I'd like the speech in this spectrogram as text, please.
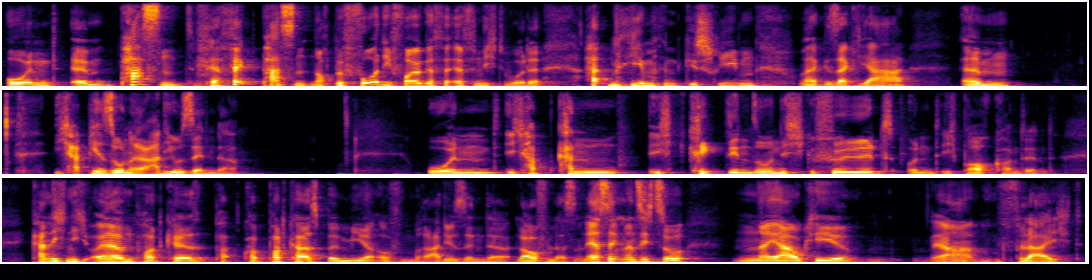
und ähm, passend, perfekt passend, noch bevor die Folge veröffentlicht wurde, hat mir jemand geschrieben und hat gesagt, ja, ähm, ich habe hier so einen Radiosender. Und ich hab, kann, ich krieg den so nicht gefüllt und ich brauche Content. Kann ich nicht euren Podcast, Po- Podcast bei mir auf dem Radiosender laufen lassen? Und erst denkt man sich so, naja, okay, ja, vielleicht.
